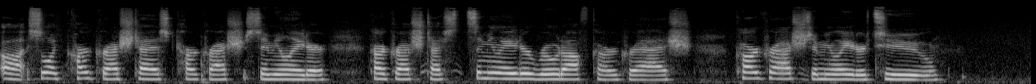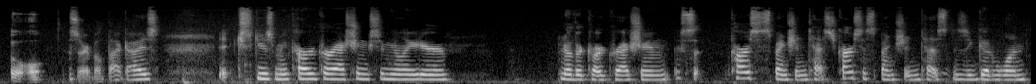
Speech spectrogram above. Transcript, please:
uh, so like car crash test, car crash simulator, car crash test simulator, road off car crash, car crash simulator 2. Oh, sorry about that, guys. Excuse me, car crashing simulator, another car crashing, car suspension test. Car suspension test is a good one.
